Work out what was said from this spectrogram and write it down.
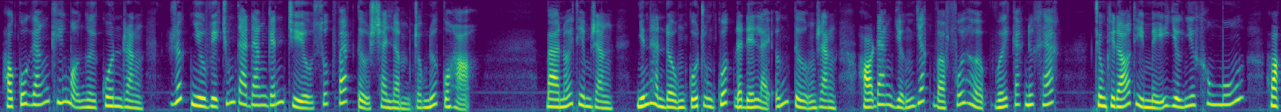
Họ cố gắng khiến mọi người quên rằng rất nhiều việc chúng ta đang gánh chịu xuất phát từ sai lầm trong nước của họ. Bà nói thêm rằng những hành động của Trung Quốc đã để lại ấn tượng rằng họ đang dẫn dắt và phối hợp với các nước khác. Trong khi đó thì Mỹ dường như không muốn hoặc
